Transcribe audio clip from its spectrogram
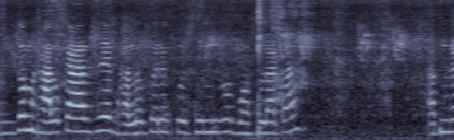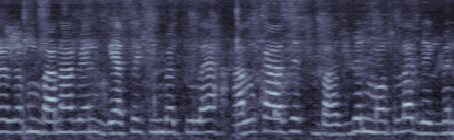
একদম হালকা আছে, ভালো করে কষিয়ে নিব মশলাটা। আপনারা যখন বানাবেন গ্যাসে কিংবা চুলায়, হালকা আছে, ভাজবেন মশলা, দেখবেন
